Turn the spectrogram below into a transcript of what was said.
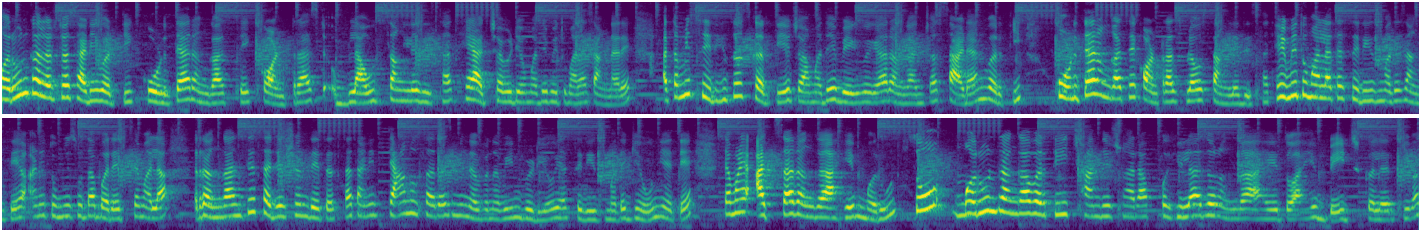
मरून कलरच्या साडीवरती कोणत्या रंगाचे कॉन्ट्रास्ट ब्लाऊज चांगले दिसतात हे आजच्या व्हिडिओमध्ये मी तुम्हाला सांगणार आहे. आता मी सिरीजच करते ज्यामध्ये वेगवेगळ्या रंगांच्या साड्यांवरती कोणत्या रंगाचे कॉन्ट्रास्ट ब्लाऊज चांगले दिसतात हे मी तुम्हाला त्या सिरीजमध्ये सांगते आणि तुम्ही सुद्धा बरेचसे मला रंगांचे सजेशन देत असतात आणि त्यानुसारच मी नवनवीन व्हिडिओ या सिरीजमध्ये घेऊन येते. त्यामुळे आजचा रंग आहे मरून. सो मरून रंगावरती छान दिसणारा पहिला जो रंग आहे तो आहे बेज कलर किंवा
